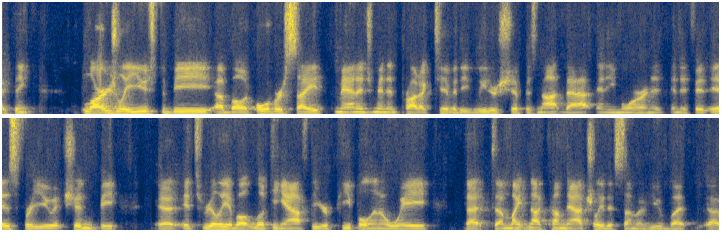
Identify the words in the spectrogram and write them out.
I think largely used to be about oversight, management, and productivity. Leadership is not that anymore. And, it, and if it is for you, it shouldn't be. Uh, it's really about looking after your people in a way that uh, might not come naturally to some of you, but uh,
